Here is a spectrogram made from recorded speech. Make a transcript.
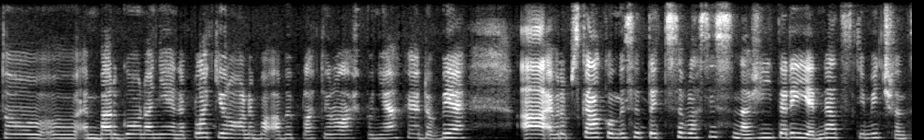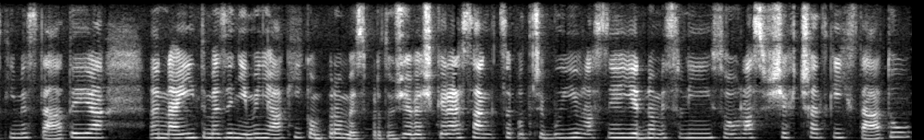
to eh, embargo na ně neplatilo, nebo aby platilo až po nějaké době. A Evropská komise teď se vlastně snaží tedy jednat s těmi členskými státy a najít mezi nimi nějaký kompromis, protože veškeré sankce potřebují vlastně jednomyslný souhlas všech členských států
